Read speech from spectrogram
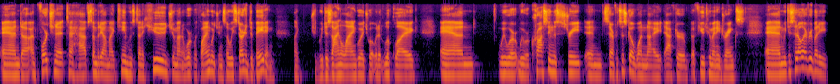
And uh, I'm fortunate to have somebody on my team who's done a huge amount of work with language. And so we started debating, like, should we design a language? What would it look like? And we were we were crossing the street in San Francisco one night after a few too many drinks, and we just said, "Oh, everybody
